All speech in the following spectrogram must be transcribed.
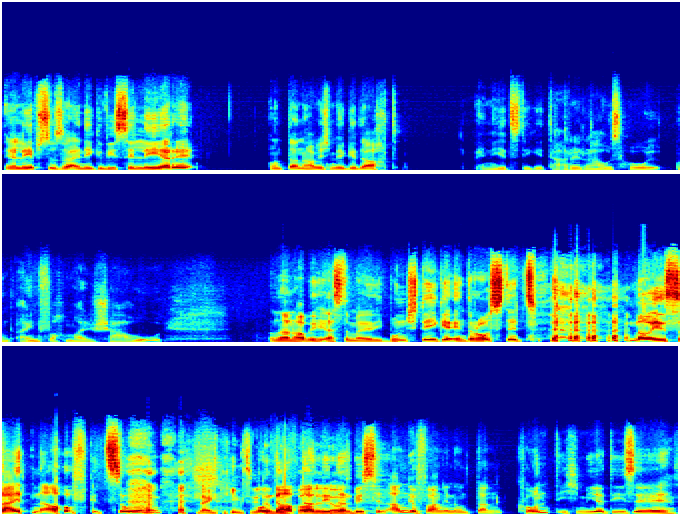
erlebst du so eine gewisse Leere und dann habe ich mir gedacht, wenn ich jetzt die Gitarre raushol und einfach mal schaue, und dann habe ich erst einmal die Buntstege entrostet, neue Seiten aufgezogen. Dann ging's wieder und habe dann wieder ein bisschen angefangen und dann konnte ich mir diese,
